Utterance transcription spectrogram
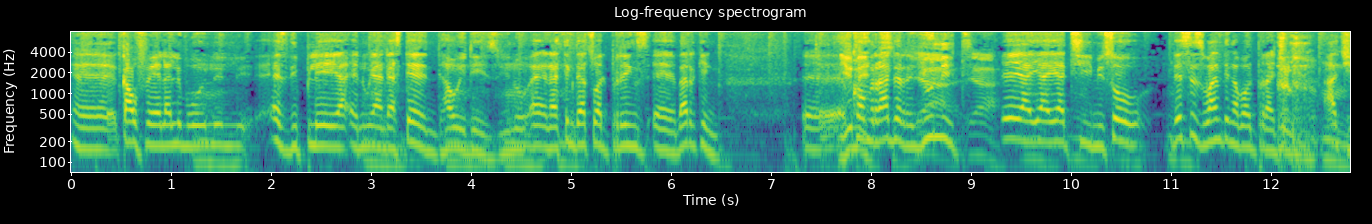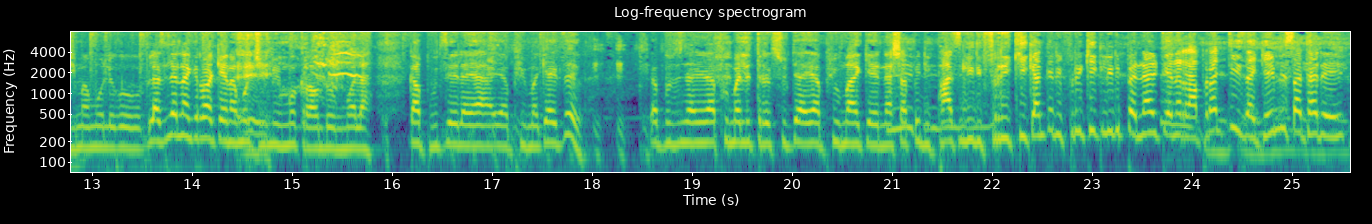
uh, kaofela le bo- le- le- as the player, and we understand how it is. You know, and I think that's what brings uh, Barking. Uh, Unit. camaraderie, Yeah, unit, yeah. yeah, yeah, yeah, team. So this is one thing about Brazil. Mm. a jima mo le go plus le na ke ra kena mo eh. gymming mo groundong mola ka putsela ya ya Puma. Ke a itse ka ya Puma le tracksuit ya ya Puma ke na shape di pass le di free kick. Anke di free kick le di penalty and ra practice a game Saturday.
